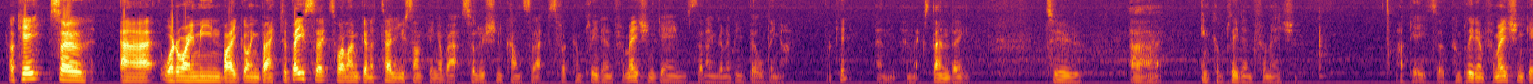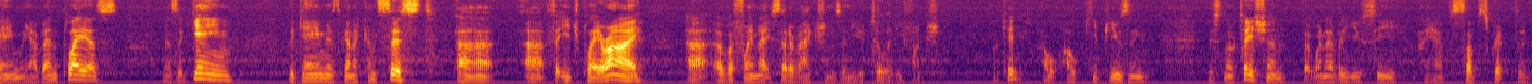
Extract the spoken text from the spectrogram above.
Okay, so uh, what do I mean by going back to basics? Well, I'm going to tell you something about solution concepts for complete information games that I'm going to be building on okay, and, and extending to uh, incomplete information. Okay, so complete information game, we have n players. There's a game. The game is going to consist, uh, uh, for each player i, uh, of a finite set of actions and utility function. Okay, I'll, I'll keep using this notation that whenever you see I have subscripted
